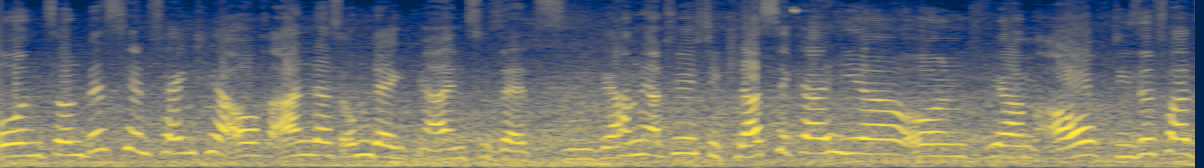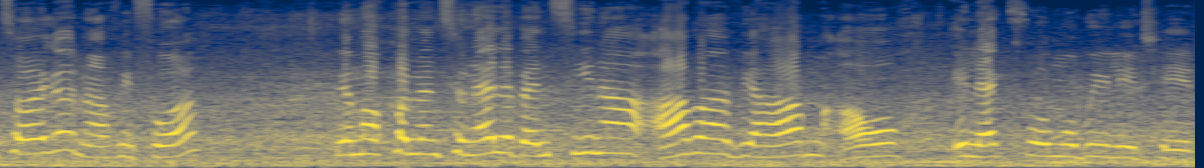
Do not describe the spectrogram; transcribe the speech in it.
Und so ein bisschen fängt hier auch an, das Umdenken einzusetzen. Wir haben natürlich die Klassiker hier und wir haben auch Dieselfahrzeuge nach wie vor. Wir haben auch konventionelle Benziner, aber wir haben auch Elektromobilität.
